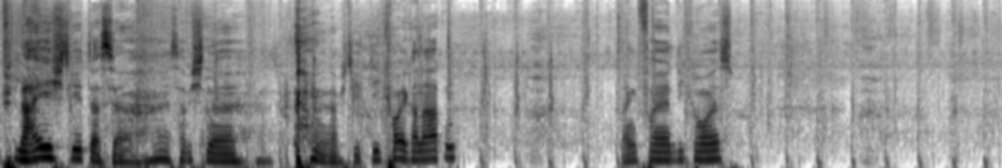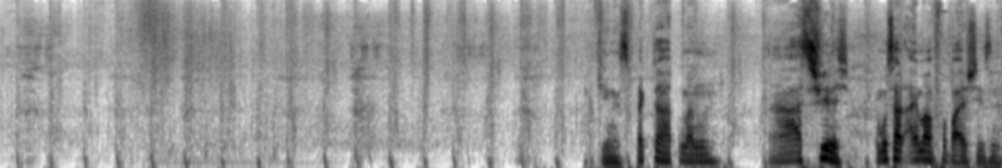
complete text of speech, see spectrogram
Vielleicht geht das ja. Jetzt habe ich eine... habe ich die Decoy-Granaten. Langfire-Decoys. Gegen Spectre hat man... Ah, ist schwierig. Man muss halt einmal vorbeischießen.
